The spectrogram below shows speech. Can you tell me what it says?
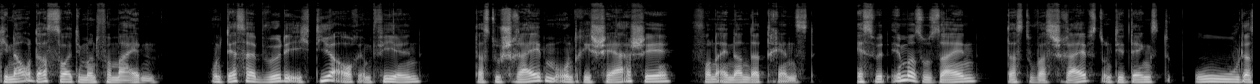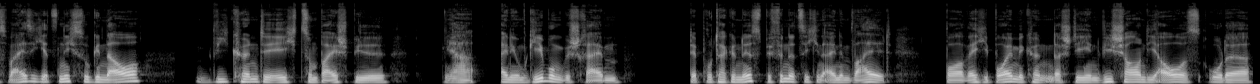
Genau das sollte man vermeiden. Und deshalb würde ich dir auch empfehlen, dass du Schreiben und Recherche voneinander trennst. Es wird immer so sein, dass du was schreibst und dir denkst, uh, das weiß ich jetzt nicht so genau. Wie könnte ich zum Beispiel ja eine Umgebung beschreiben? Der Protagonist befindet sich in einem Wald. Boah, welche Bäume könnten da stehen? Wie schauen die aus? Oder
